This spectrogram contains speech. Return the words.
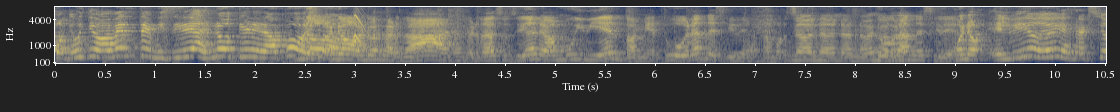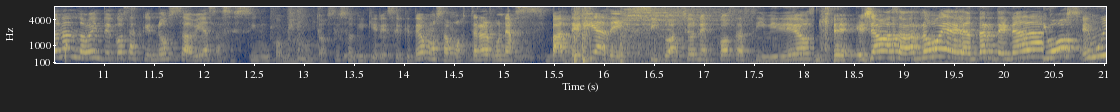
porque últimamente mis ideas no tienen apoyo. No, no, no es verdad, no es verdad. Sus ideas le van muy bien también. Tuvo grandes ideas, mi amorcito. No, no, no, no es Tuvo verdad. grandes ideas. Bueno, el video de hoy es reaccionando a 20 cosas que no sabías hace 5 minutos. ¿Eso qué quiere decir? Que te vamos a mostrar una batería de situaciones, cosas y videos que ya vas a ver. No voy a adelantarte nada. Y vos Es muy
